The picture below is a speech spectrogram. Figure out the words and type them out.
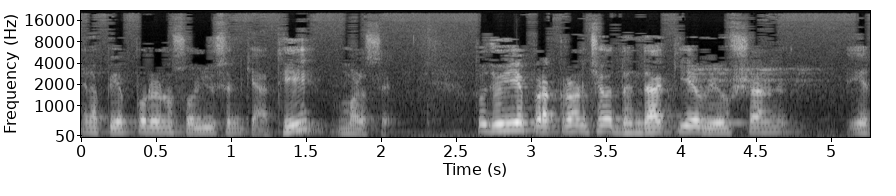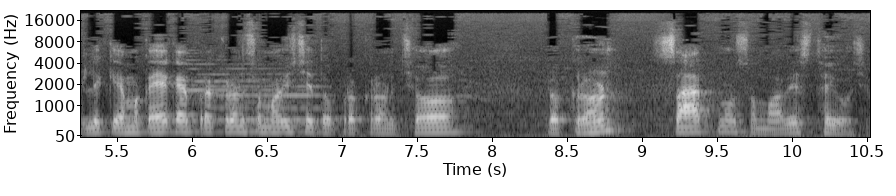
એના પેપરોનું સોલ્યુશન ક્યાંથી મળશે. તો જોઈએ પ્રકરણ છ, ધંધાકીય વ્યવસાય. એટલે કે એમાં કયા કયા પ્રકરણ સમાવેશ છે? તો પ્રકરણ છ, પ્રકરણ સાતનો સમાવેશ થયો છે.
